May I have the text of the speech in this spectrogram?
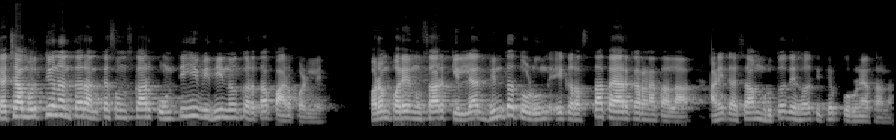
त्याच्या मृत्यूनंतर अंत्यसंस्कार कोणतीही विधी न करता पार पडले. परंपरेनुसार किल्ल्यात भिंत तोडून एक रस्ता तयार करण्यात आला आणि त्याचा मृतदेह तिथे पुरण्यात आला.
